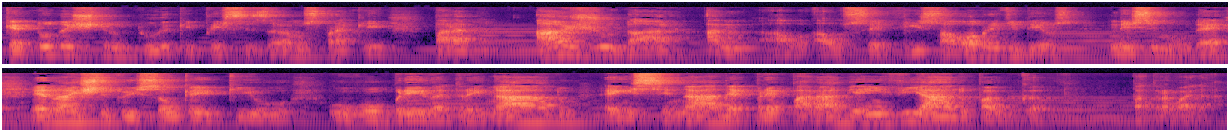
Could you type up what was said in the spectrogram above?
Que é toda a estrutura que precisamos para quê? Para ajudar a, ao, ao, serviço, à obra de Deus nesse mundo. É, é na instituição que, que o, o obreiro é treinado, é ensinado, é preparado e é enviado para o campo para trabalhar,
